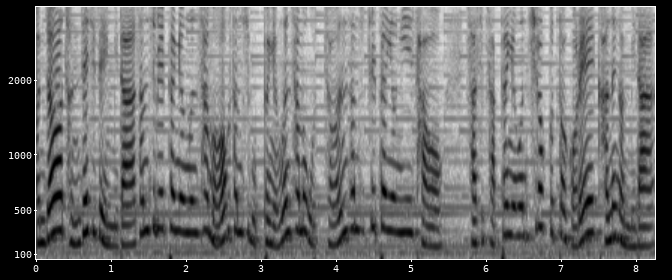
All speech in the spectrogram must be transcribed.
먼저 전세 시세입니다. 31평형은 3억, 35평형은 3억 5천, 37평형이 4억, 44평형은 7억부터 거래 가능합니다.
